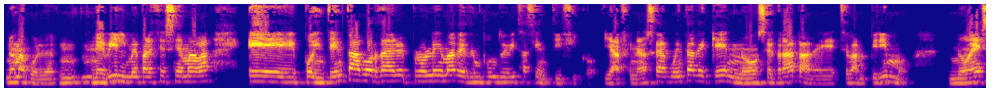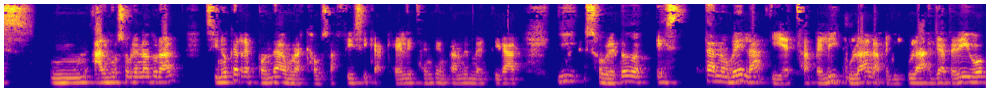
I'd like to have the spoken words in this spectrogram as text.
no me acuerdo, Neville me parece que se llamaba, eh, pues intenta abordar el problema desde un punto de vista científico. Y al final se da cuenta de que no se trata de este vampirismo, no es algo sobrenatural, sino que responde a unas causas físicas que él está intentando investigar. Y sobre todo, es novela y esta película, la película, ya te digo,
